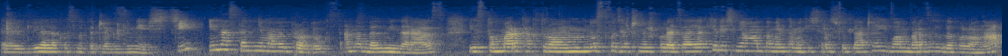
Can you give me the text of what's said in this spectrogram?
e, wiele kosmetyczek zmieści. I następnie mamy produkt z Annabelle Minerals. Jest to marka, którą mnóstwo dziewczyn już poleca. Ja kiedyś miałam, pamiętam, jakieś rozświetlacze i byłam bardzo zadowolona.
